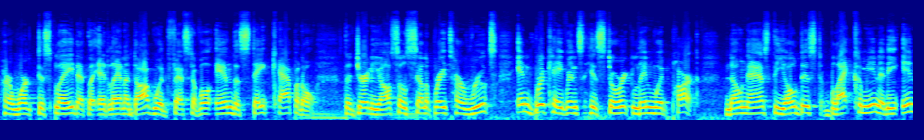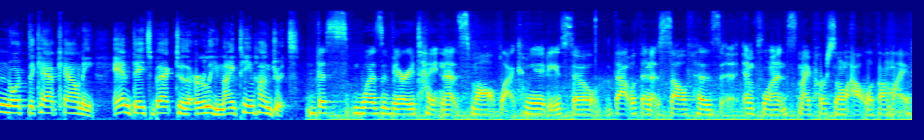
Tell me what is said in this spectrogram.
Her work displayed at the Atlanta Dogwood Festival and the state capitol. The journey also celebrates her roots in Brookhaven's historic Lynwood Park, known as the oldest black community in North DeKalb County and dates back to the early 1900s. This was a very tight-knit, small black community, so that within itself has influenced my personal outlook on life.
